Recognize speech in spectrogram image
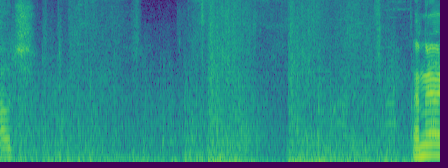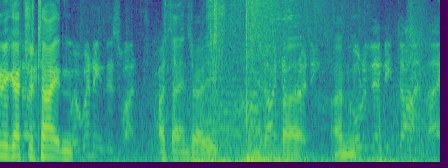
ouch. Let me know when you got your Titan. We're winning this one. My Titan's ready. Titan's But ready. I'm- Call it any time, eh?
